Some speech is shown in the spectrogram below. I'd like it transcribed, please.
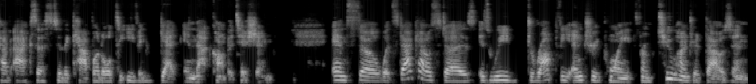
have access to the capital to even get in that competition. And so what Stackhouse does is we drop the entry point from 200,000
